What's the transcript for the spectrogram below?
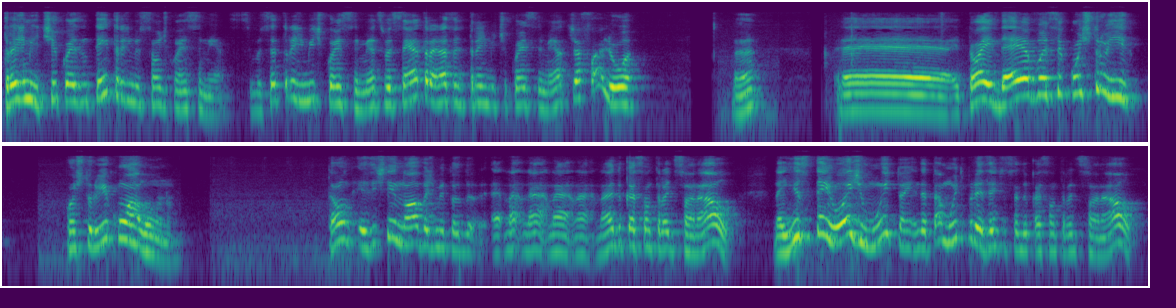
Transmitir conhecimento, não tem transmissão de conhecimento. Se você transmite conhecimento, se você entra nessa de transmitir conhecimento, já falhou, né? É, então a ideia é você construir, construir com o aluno. Então, existem novas metodologias. É, na, na, na, na, educação tradicional, né, isso tem hoje muito, ainda está muito presente essa educação tradicional.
